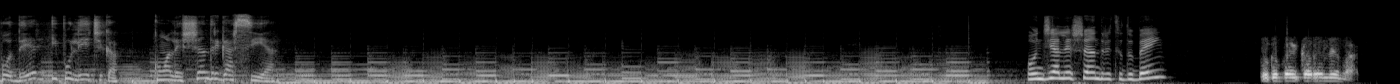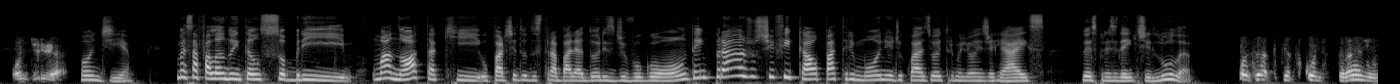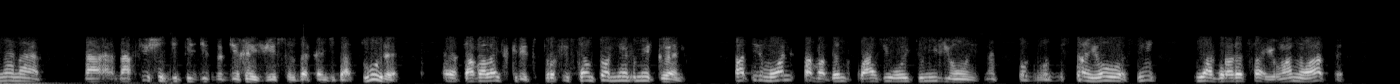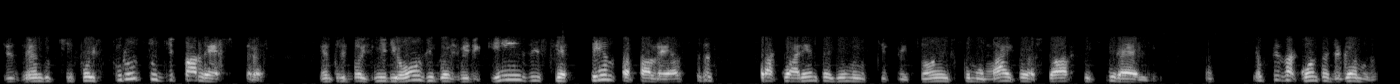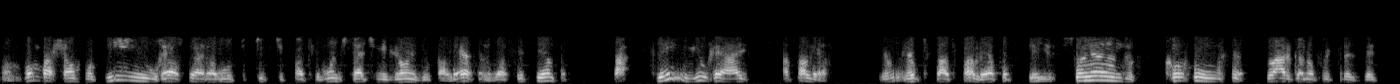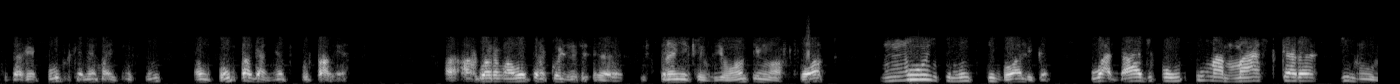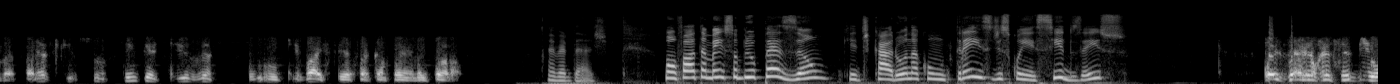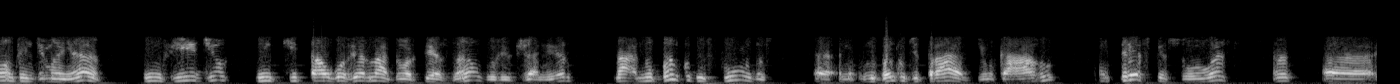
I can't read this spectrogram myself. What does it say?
Poder e Política, com Alexandre Garcia. Bom dia, Alexandre, tudo bem? Tudo bem, Carolina. Bom dia. Bom dia. Começar falando então sobre uma nota que o Partido dos Trabalhadores divulgou ontem para justificar o patrimônio de quase 8 milhões de reais do ex-presidente Lula. Pois é, porque ficou estranho, né? Na, na, na ficha de pedido de registro da candidatura, estava eh, lá escrito profissão torneiro mecânico. Patrimônio estava dando quase 8 milhões. Né? Todo mundo estranhou assim, e agora saiu uma nota dizendo que foi fruto de palestras entre 2011 e 2015, 70 palestras para 41 instituições como Microsoft e Pirelli. Fiz a conta, digamos, vamos baixar um pouquinho, o resto era outro tipo de patrimônio, 7 milhões em palestras, a 70, tá 100 mil reais a palestra. Eu, eu que faço palestra, fiquei sonhando com. Claro que eu não fui presidente da República, né, mas, enfim, é um bom pagamento por palestra. Agora, uma outra coisa uh, estranha que eu vi ontem, uma foto muito, muito simbólica. O Haddad com uma máscara de Lula. Parece que sintetiza o, que vai ser essa campanha eleitoral. É verdade. Bom, fala também sobre o Pezão, que é de carona com três desconhecidos, é isso? Pois é, eu recebi ontem de manhã um vídeo em que está o governador Pezão, do Rio de Janeiro, na, no banco dos fundos, eh, no banco de trás de um carro, com três pessoas, né,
